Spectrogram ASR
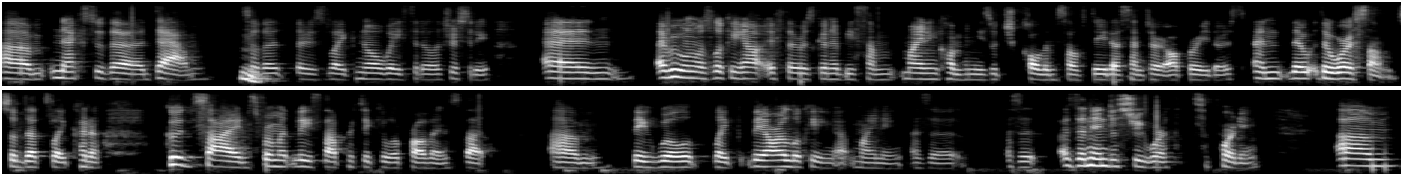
um, next to the dam hmm. so that there's like no wasted electricity. And everyone was looking out if there was going to be some mining companies which call themselves data center operators. And there, there were some. So that's like kind of good signs from at least that particular province that um, they will like they are looking at mining as a as a as an industry worth supporting. Um,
